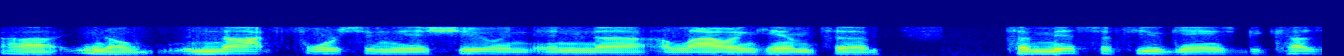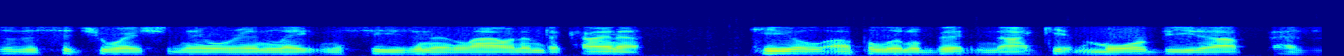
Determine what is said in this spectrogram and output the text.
uh, you know, not forcing the issue and, and uh, allowing him to to miss a few games because of the situation they were in late in the season, and allowing him to kind of heal up a little bit and not get more beat up as the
